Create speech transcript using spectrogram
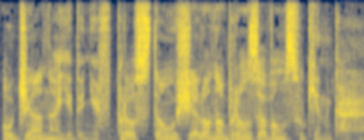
odziana jedynie w prostą zielono-brązową sukienkę.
